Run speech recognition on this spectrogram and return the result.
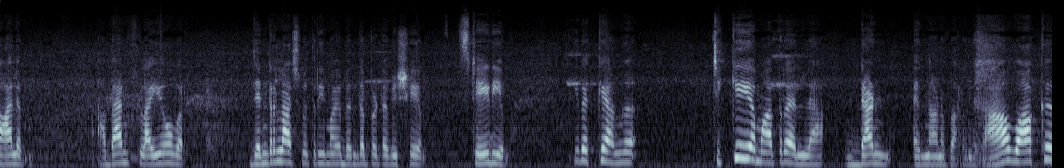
പാലം അബാൻ ഫ്ലൈ ഓവർ ജനറൽ ആശുപത്രിയുമായി ബന്ധപ്പെട്ട വിഷയം സ്റ്റേഡിയം ഇതൊക്കെ അങ്ങ് ടിക്ക് ചെയ്യുക മാത്രമല്ല ഡൺ എന്നാണ് പറഞ്ഞത്. ആ വാക്ക്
